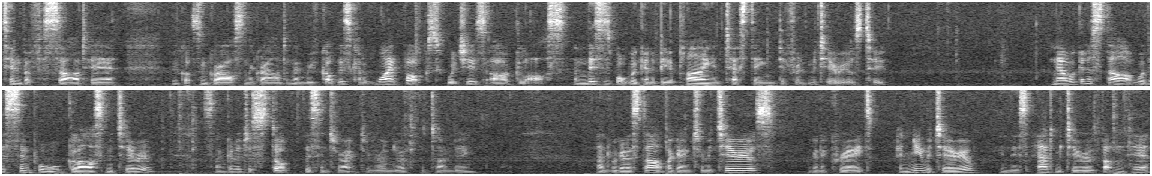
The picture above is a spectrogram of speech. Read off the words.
timber facade here. We've got some grass on the ground and then we've got this kind of white box which is our glass. And this is what we're going to be applying and testing different materials to. Now we're going to start with a simple glass material. So I'm going to just stop this interactive renderer for the time being. And we're going to start by going to materials. We're going to create a new material in this add materials button here.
